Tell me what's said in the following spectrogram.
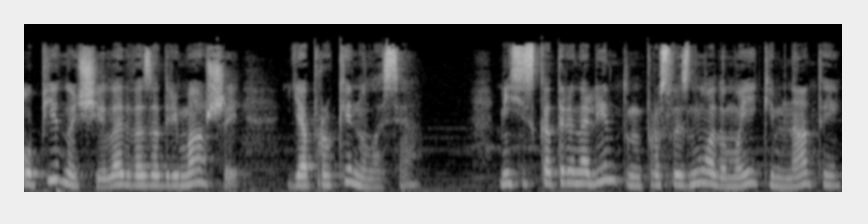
Опівночі, ледве задрімавши, я прокинулася. Місіс Катерина Лінтон прослизнула до моєї кімнати,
